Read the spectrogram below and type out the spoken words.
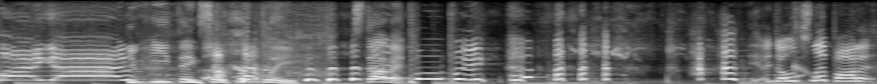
my god! You eat things so quickly. Stop it. pooping. Don't slip on it.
